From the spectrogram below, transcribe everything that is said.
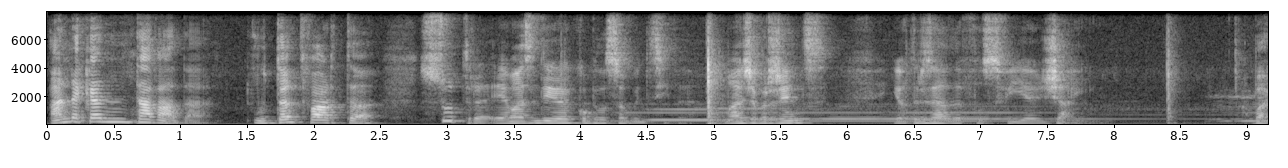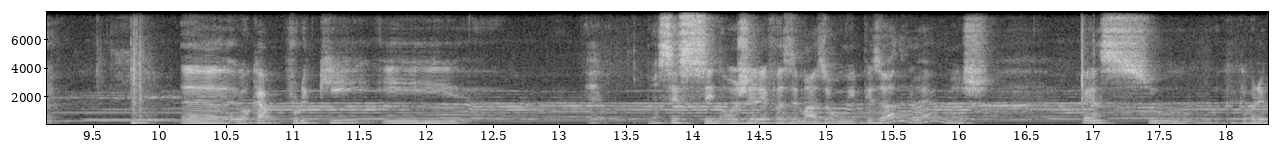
Anakantavada. O Tantvarta Sutra é a mais antiga compilação conhecida, mais abrangente e autorizada da filosofia Jain. Bem, Uh, eu acabo por aqui e. Uh, não sei se ainda hoje irei fazer mais algum episódio, não é? Mas penso que acabarei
